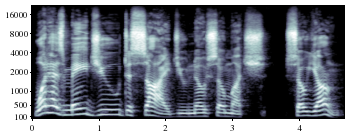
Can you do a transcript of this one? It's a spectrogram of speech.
What has made you decide you know so much so young?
